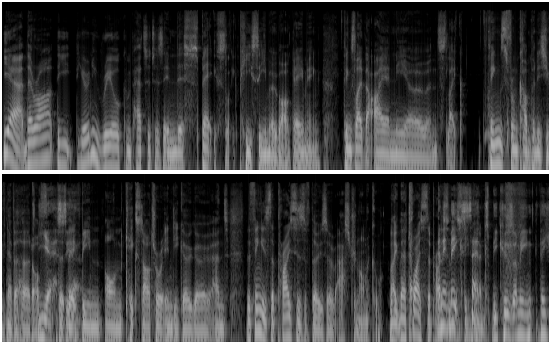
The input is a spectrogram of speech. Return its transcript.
Yeah, there are the the only real competitors in this space, like PC mobile gaming, things like the Aya Neo and like things from companies you've never heard of Yes, that yeah. they've been on Kickstarter or Indiegogo. And the thing is, the prices of those are astronomical. Like they're twice the price. And it makes sense Deck. because I mean they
